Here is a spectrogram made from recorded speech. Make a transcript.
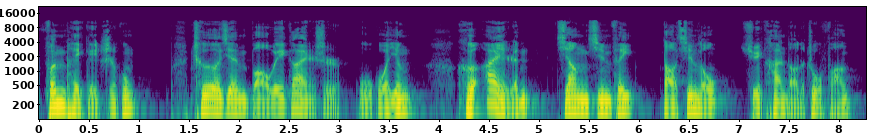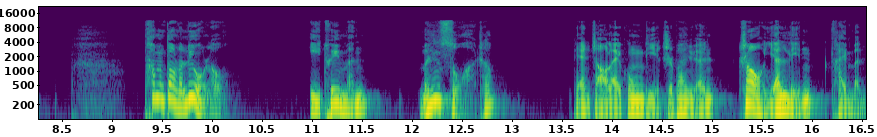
分配给职工。车间保卫干事吴国英和爱人江新飞到新楼去看到了住房。他们到了六楼，一推门，门锁着。便找来工地值班员赵延林开门，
